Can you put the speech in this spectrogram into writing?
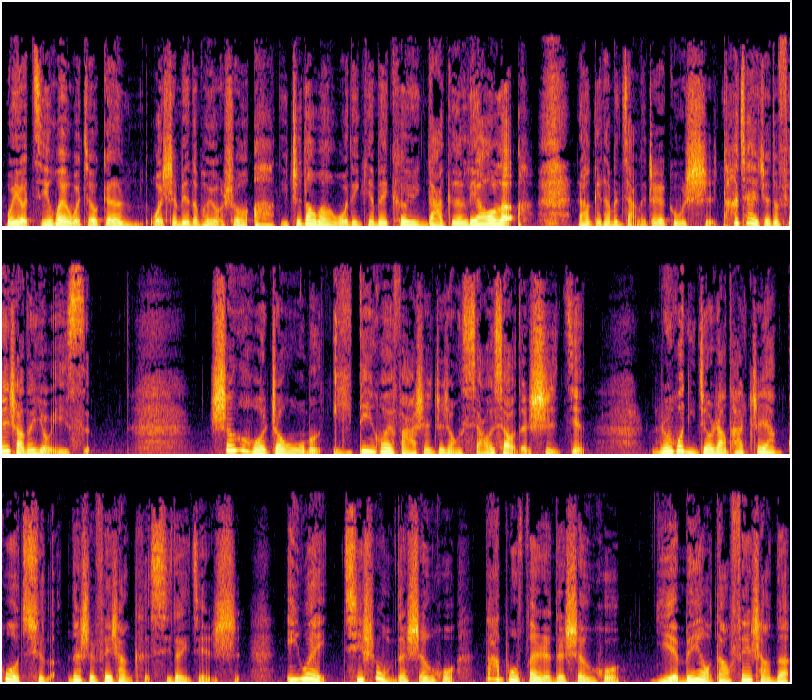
我有机会我就跟我身边的朋友说啊，你知道吗？我那天被客运大哥撩了，然后跟他们讲了这个故事，大家也觉得非常的有意思。生活中我们一定会发生这种小小的事件，如果你就让它这样过去了，那是非常可惜的一件事。因为其实我们的生活，大部分人的生活。也没有到非常的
